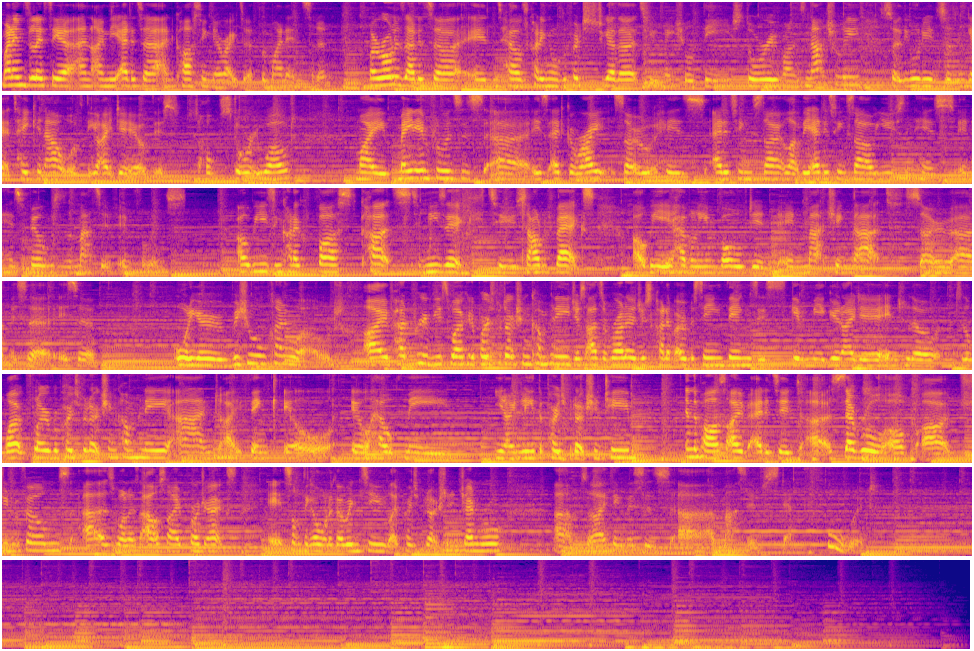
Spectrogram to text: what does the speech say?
My name's Alicia and I'm the editor and casting director for Minor Incident. My role as editor entails cutting all the footage together to make sure the story runs naturally so the audience doesn't get taken out of the idea of this whole story world. My main influence is, uh, is Edgar Wright, so his editing style, like the editing style used in his in his films, is a massive influence. I'll be using kind of fast cuts to music to sound effects. I'll be heavily involved in, in matching that. So um, it's a it's a audio visual kind of world. I've had previous work at a post production company just as a runner, just kind of overseeing things. It's given me a good idea into the into the workflow of a post production company, and I think it'll it'll help me, you know, lead the post production team. In the past, I've edited uh, several of our student films as well as outside projects. It's something I want to go into, like post production in general. Um, so I think this is uh, a massive step forward.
